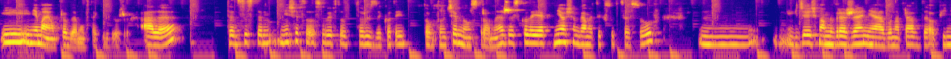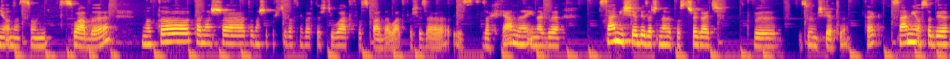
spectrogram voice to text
i, i nie mają problemów takich dużych. Ale ten system niesie w to, sobie w to, to ryzyko, tej, tą, tą ciemną stronę, że z kolei jak nie osiągamy tych sukcesów, mm, i gdzieś mamy wrażenie, albo naprawdę opinie o nas są słabe, no to ta nasza, to nasze poczucie własnej wartości łatwo spada, łatwo się za, jest zachwiane i nagle sami siebie zaczynamy postrzegać w złym świetle. Tak? Sami o sobie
